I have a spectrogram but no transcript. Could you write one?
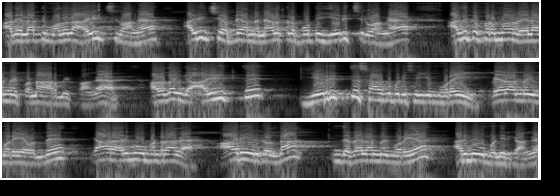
அதை எல்லாத்தையும் முதல்ல அழிச்சிருவாங்க. அழிச்சு அப்படியே அந்த நிலத்துல போட்டு எரிச்சிருவாங்க. அதுக்கப்புறமா வேளாண்மை பண்ண ஆரம்பிப்பாங்க. அததான் இங்க அழித்து எரித்து சாகுபடி செய்யும் முறை வேளாண்மை முறையை வந்து யார் அறிமுகம் பண்றாங்க? ஆரியர்கள் தான் இந்த வேளாண்மை முறைய அறிமுகம் பண்ணியிருக்காங்க.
